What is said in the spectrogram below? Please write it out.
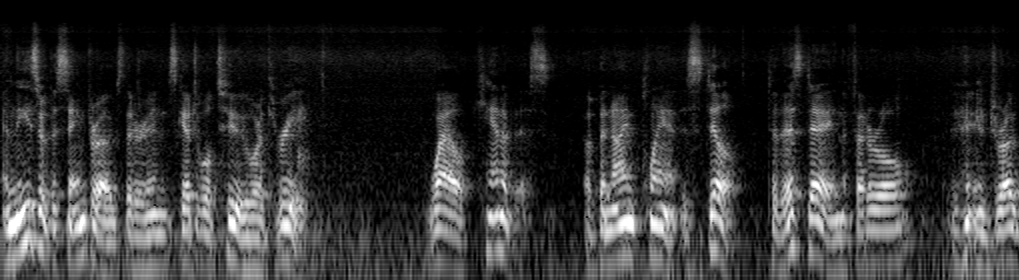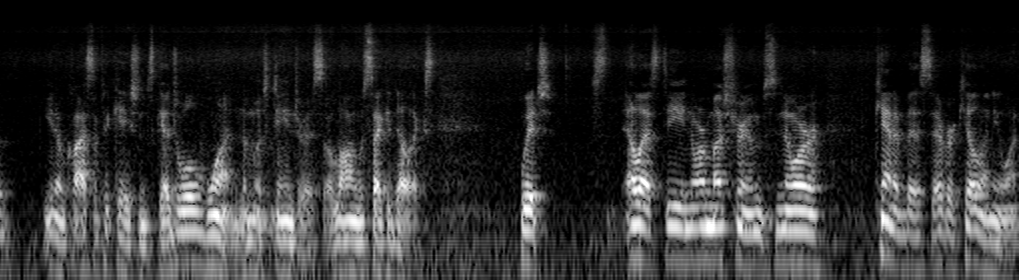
And these are the same drugs that are in Schedule 2 or 3. While cannabis, a benign plant, is still, to this day, in the federal drug you know, classification, Schedule 1, the most dangerous, along with psychedelics, which LSD, nor mushrooms, nor cannabis ever kill anyone,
